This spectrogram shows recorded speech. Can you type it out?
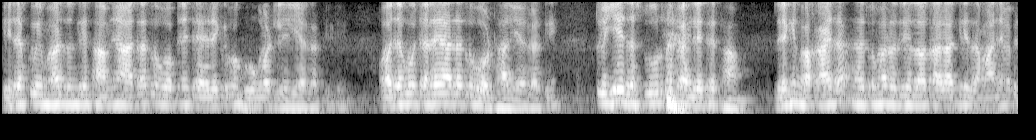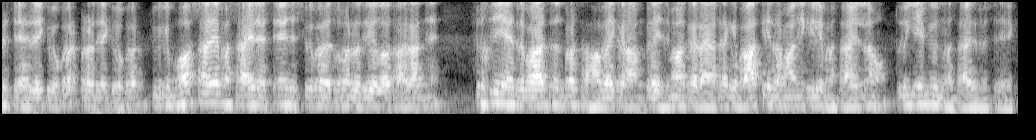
کہ جب کوئی مرد ان کے سامنے آتا تو وہ اپنے چہرے کے اوپر گھونگھٹ لے لیا کرتی تھی اور جب وہ چلے جاتا تو وہ اٹھا لیا کرتی تو یہ دستور تو پہلے سے تھا لیکن باقاعدہ حضرت عمر رضی اللہ تعالیٰ کے زمانے میں پھر چہرے کے اوپر، پردے کے اوپر، کیونکہ بہت سارے مسائل ایسے ہیں جس کے اوپر حضرت عمر رضی اللہ تعالیٰ نے فقی اعتبار سے ان پر صحابہ کرام کا اجماع کرایا تھا کہ بعد کے زمانے کے لیے مسائل نہ ہوں، تو یہ بھی ان مسائل میں سے ایک۔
